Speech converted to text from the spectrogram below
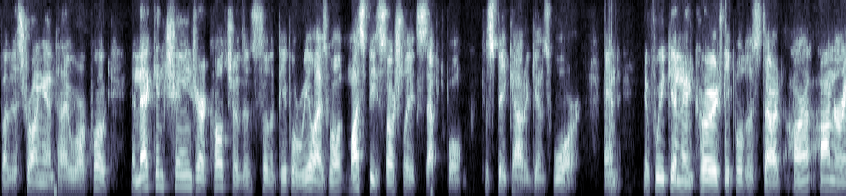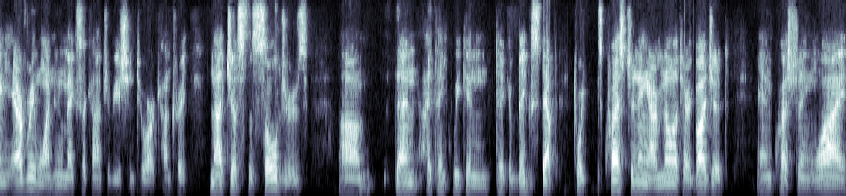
by the strong anti-war quote. And that can change our culture so that people realize, well, it must be socially acceptable to speak out against war. And if we can encourage people to start honoring everyone who makes a contribution to our country, not just the soldiers, um, then I think we can take a big step towards questioning our military budget, and questioning why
